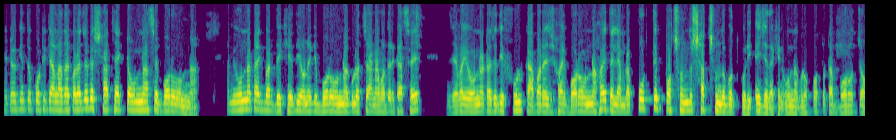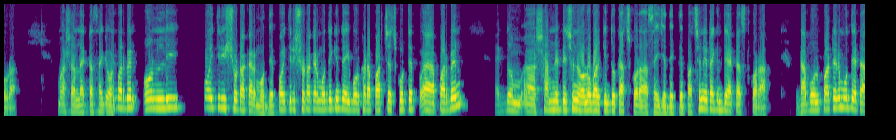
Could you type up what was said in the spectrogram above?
এটাও কিন্তু কোটিটা আলাদা করা যাবে, সাথে একটা ওন্না আছে, বড় ওন্না আমি ওন্নাটা একবার দেখিয়ে দিই, অনেকে বড় ওন্নাগুলো চান আমাদের কাছে, যে ভাই ওন্নাটা যদি ফুল কাভারেজ হয়, বড় ওন্না হয়, তাহলে আমরা পড়তে পছন্দ, স্বাচ্ছন্দ্য বোধ করি। এই যে দেখেন ওন্নাগুলো কতটা বড় চওড়া। মাশাআল্লাহ, একটা সাইডে পারবেন অনলি পঁয়ত্রিশশো টাকার মধ্যে, পঁয়ত্রিশশো টাকার মধ্যে কিন্তু এই বোরখাটা পারচেজ করতে পারবেন। একদম সামনে পেছনে অল ওভার কিন্তু কাজ করা আছে, এই যে দেখতে পাচ্ছেন, এটা কিন্তু অ্যাটাচড করা। ডাবল পার্টের মধ্যে এটা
